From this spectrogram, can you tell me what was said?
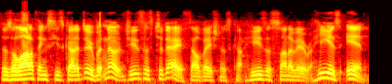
there's a lot of things he's got to do. But no, Jesus today, salvation has come. He's a son of Abraham. He is in.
